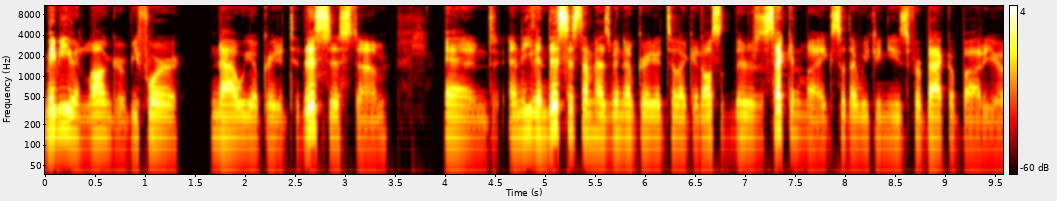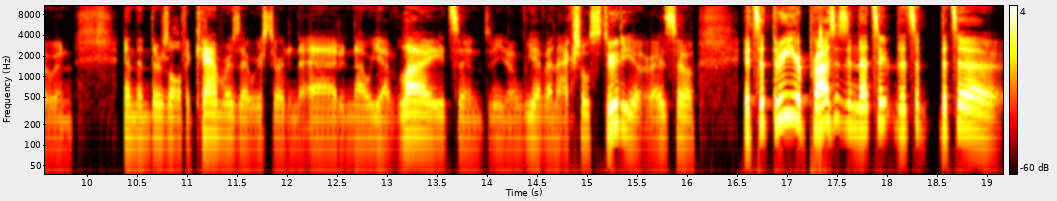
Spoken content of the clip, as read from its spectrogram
maybe even longer before now we upgraded to this system and and even this system has been upgraded to like it also there's a second mic so that we can use for backup audio and and then there's all the cameras that we're starting to add and now we have lights and you know we have an actual studio right? So it's a three year process and that's a that's a that's a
